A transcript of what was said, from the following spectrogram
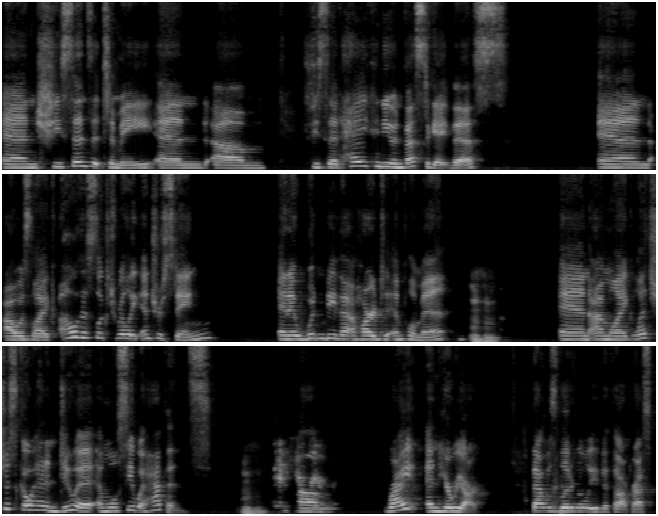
And she sends it to me, and um, she said, "Hey, can you investigate this?" And I was like, "Oh, this looks really interesting, and it wouldn't be that hard to implement." hmm And I'm like, "Let's just go ahead and do it, and we'll see what happens." hmm And here we are. um, right and here we are that was literally the thought process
